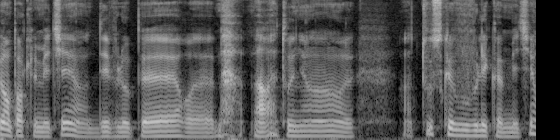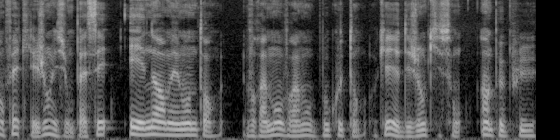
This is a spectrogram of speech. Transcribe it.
peu importe le métier, un développeur, euh, marathonien, euh, tout ce que vous voulez comme métier, en fait, les gens, ils y ont passé énormément de temps. Vraiment, vraiment beaucoup de temps. Il y a des gens qui sont un peu plus.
